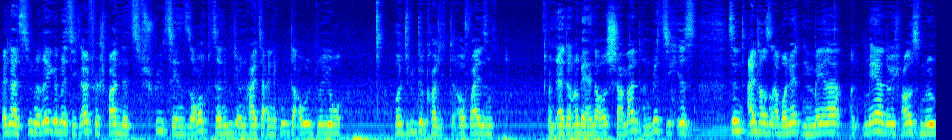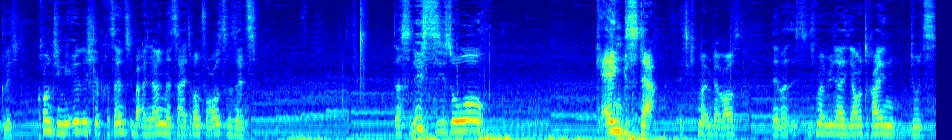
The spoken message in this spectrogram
Wenn ein Streamer regelmäßig live für spannende Spielszenen sorgt, seine Videoinhalte eine gute Audio- und Videoqualität aufweisen und er darüber hinaus charmant und witzig ist, sind 1000 Abonnenten mehr und mehr durchaus möglich. Kontinuierliche Präsenz über einen langen Zeitraum vorausgesetzt. Das liest sie so. Gangster. Ich geh mal wieder raus. Äh, ich mal wieder Jaut rein, Dudes.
